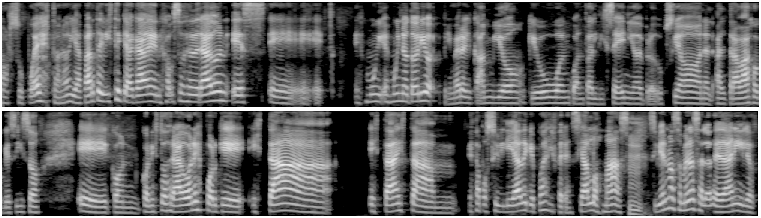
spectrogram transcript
Por supuesto, ¿no? Y aparte, viste que acá en House of the Dragon es, eh, eh, es muy, es muy notorio, primero el cambio que hubo en cuanto al diseño de producción, al, trabajo que se hizo eh, con, estos dragones, porque está, está esta, mm, esta, posibilidad de que puedas diferenciarlos más. Mm. Si bien más o menos a los de Dani los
